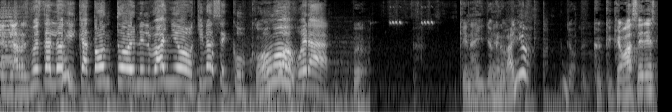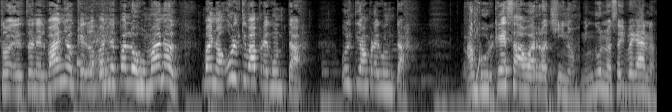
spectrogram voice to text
Es la respuesta lógica, tonto, en el baño. ¿Quién hace co- ¿Cómo? afuera? ¿Quién hay? Yo ¿En el baño? que- yo- ¿qué- ¿qué, qué va a hacer esto, esto en el baño? Que los baños para los humanos. Bueno, última pregunta. Última pregunta. ¿Hamburguesa o arroz chino? Ninguno, soy vegano.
